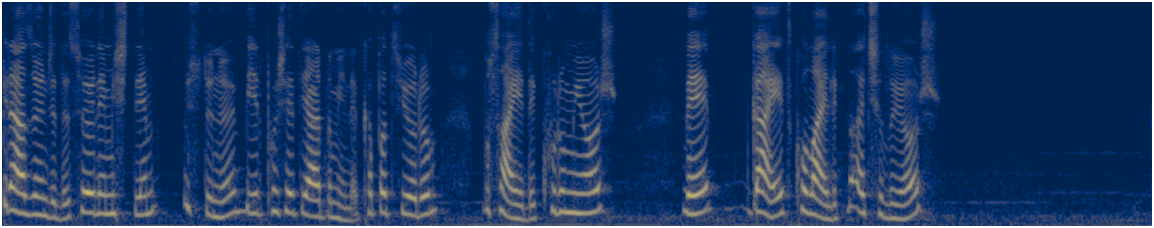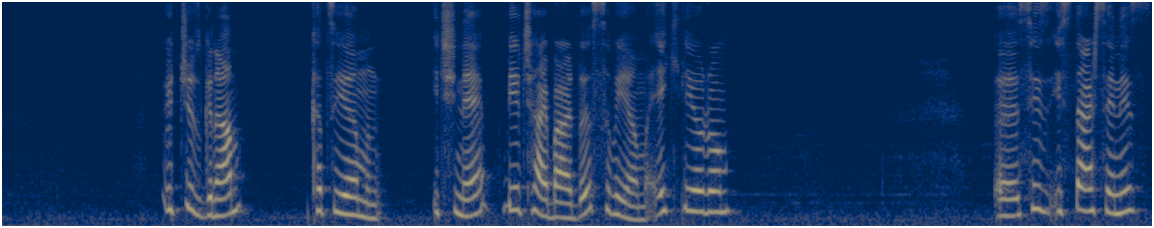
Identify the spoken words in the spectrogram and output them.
Biraz önce de söylemiştim. Üstünü bir poşet yardımıyla kapatıyorum. Bu sayede kurumuyor ve gayet kolaylıkla açılıyor. 300 gram katı yağımın içine bir çay bardağı sıvı yağımı ekliyorum. Ee, siz isterseniz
